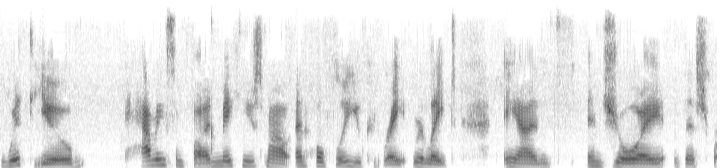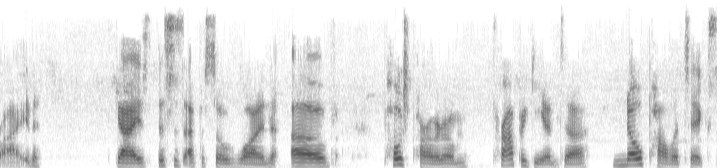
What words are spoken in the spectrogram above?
with you having some fun, making you smile, and hopefully you can rate, relate and enjoy this ride. Guys, this is episode one of Postpartum Propaganda, No Politics,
